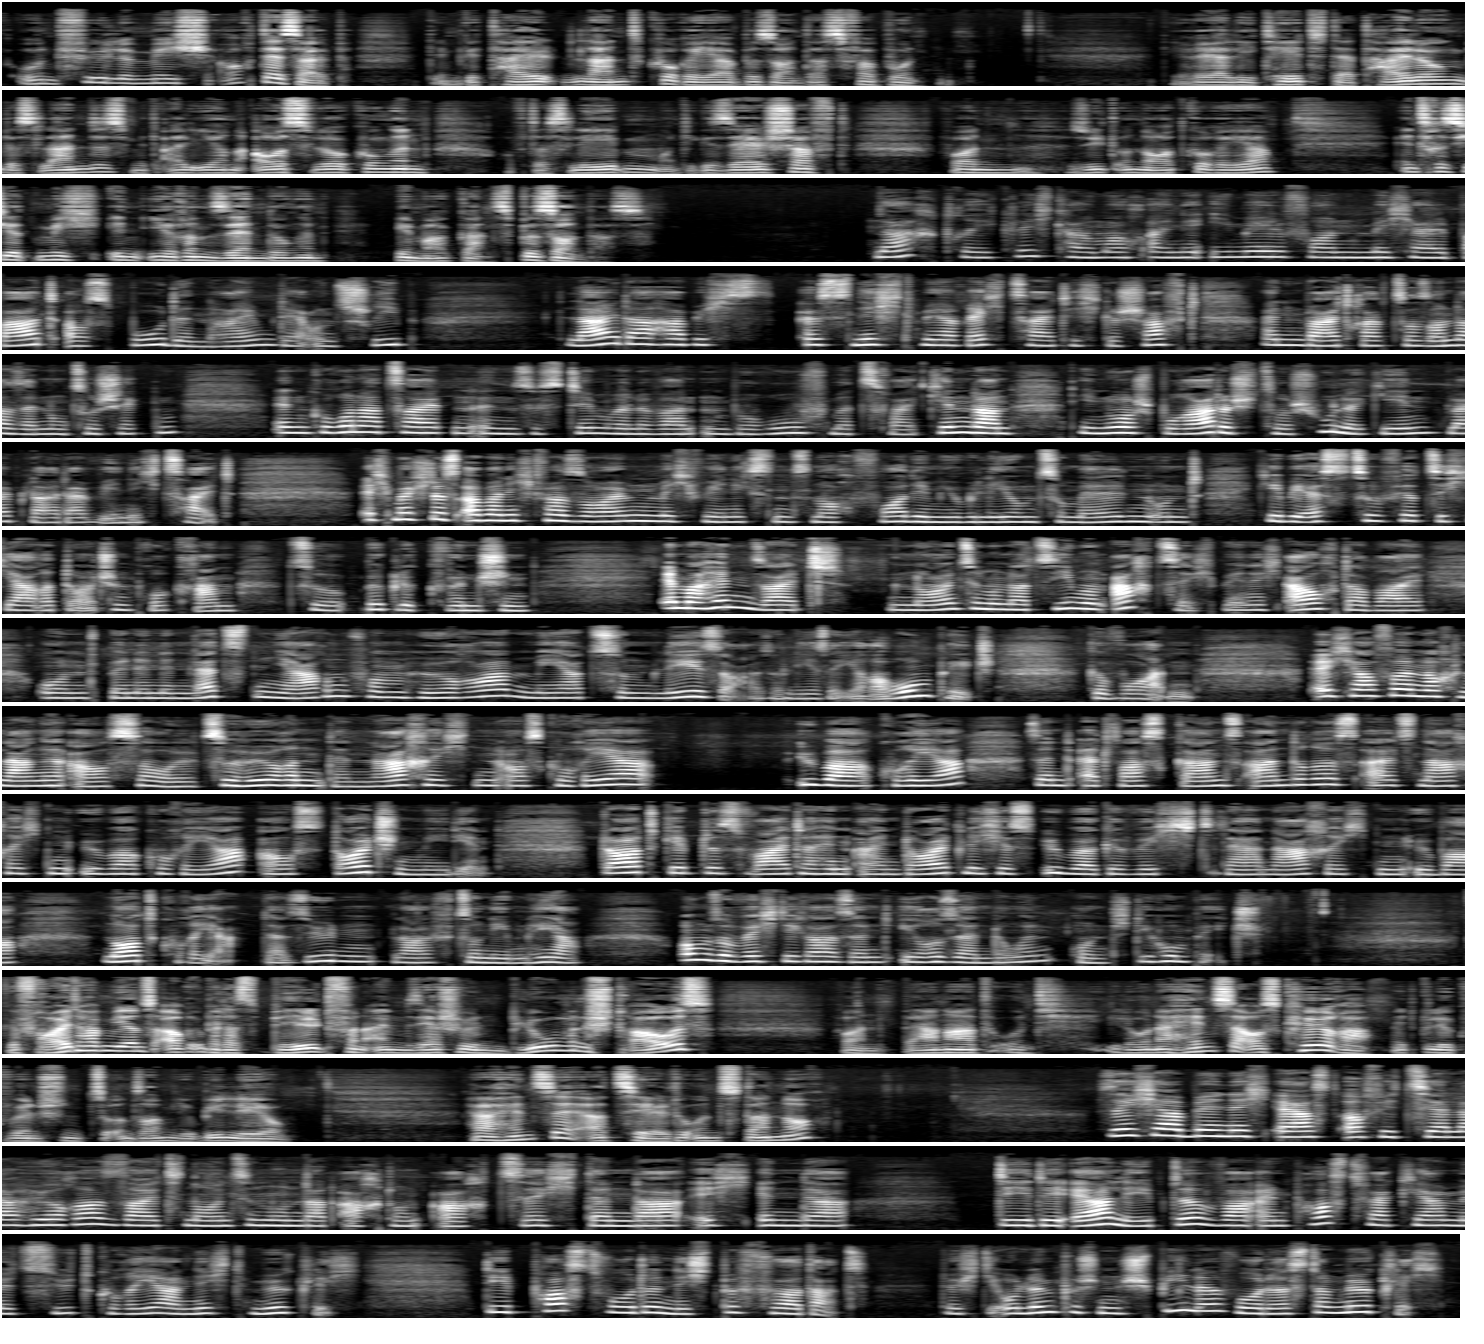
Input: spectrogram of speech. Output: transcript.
und fühle mich auch deshalb dem geteilten Land Korea besonders verbunden. Die Realität der Teilung des Landes mit all ihren Auswirkungen auf das Leben und die Gesellschaft von Süd- und Nordkorea interessiert mich in ihren Sendungen immer ganz besonders. Nachträglich kam auch eine E-Mail von Michael Barth aus Bodenheim, der uns schrieb, Leider habe ich es nicht mehr rechtzeitig geschafft, einen Beitrag zur Sondersendung zu schicken. In Corona-Zeiten in systemrelevanten Beruf mit zwei Kindern, die nur sporadisch zur Schule gehen, bleibt leider wenig Zeit. Ich möchte es aber nicht versäumen, mich wenigstens noch vor dem Jubiläum zu melden und GBS zu 40 Jahre deutschen Programm zu beglückwünschen. Immerhin seit 1987 bin ich auch dabei und bin in den letzten Jahren vom Hörer mehr zum Leser, also Leser ihrer Homepage, geworden. Ich hoffe, noch lange aus Seoul zu hören, denn Nachrichten aus Korea über Korea sind etwas ganz anderes als Nachrichten über Korea aus deutschen Medien. Dort gibt es weiterhin ein deutliches Übergewicht der Nachrichten über Nordkorea. Der Süden läuft so nebenher. Umso wichtiger sind ihre Sendungen und die Homepage. Gefreut haben wir uns auch über das Bild von einem sehr schönen Blumenstrauß von Bernhard und Ilona Henze aus Körer mit Glückwünschen zu unserem Jubiläum. Herr Henze erzählte uns dann noch, Sicher bin ich erst offizieller Hörer seit 1988, denn da ich in der DDR lebte, war ein Postverkehr mit Südkorea nicht möglich. Die Post wurde nicht befördert. Durch die Olympischen Spiele wurde es dann möglich.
